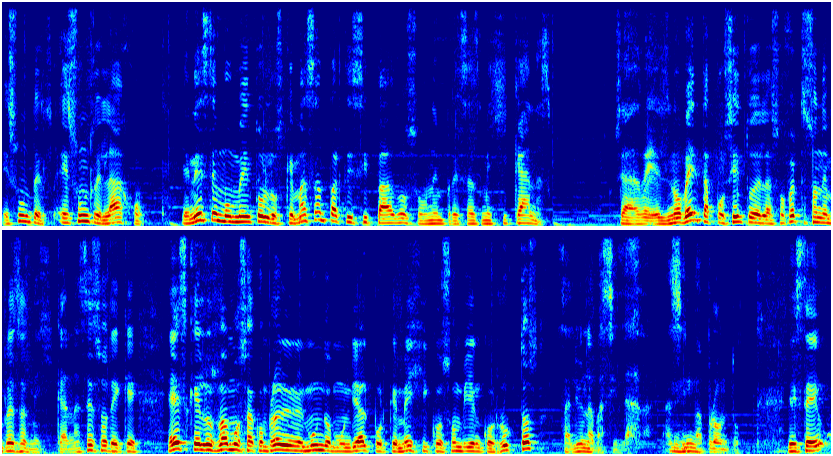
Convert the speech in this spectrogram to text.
Es un, es un relajo. En este momento los que más han participado son empresas mexicanas. O sea, el 90% de las ofertas son empresas mexicanas. Eso de que es que los vamos a comprar en el mundo mundial porque México son bien corruptos, salió una vacilada, así para pronto. Este,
